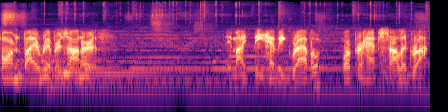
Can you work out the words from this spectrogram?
formed by rivers on Earth. They might be heavy gravel or perhaps solid rock.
